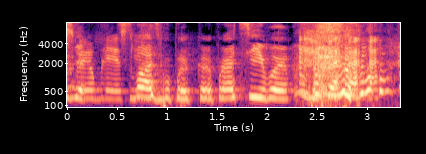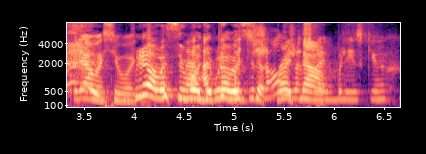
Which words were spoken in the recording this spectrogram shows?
сегодня своих близких. свадьбу про корпоративы. Прямо сегодня. Прямо сегодня, а прямо ты сейчас, поддержал right уже now. своих близких?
